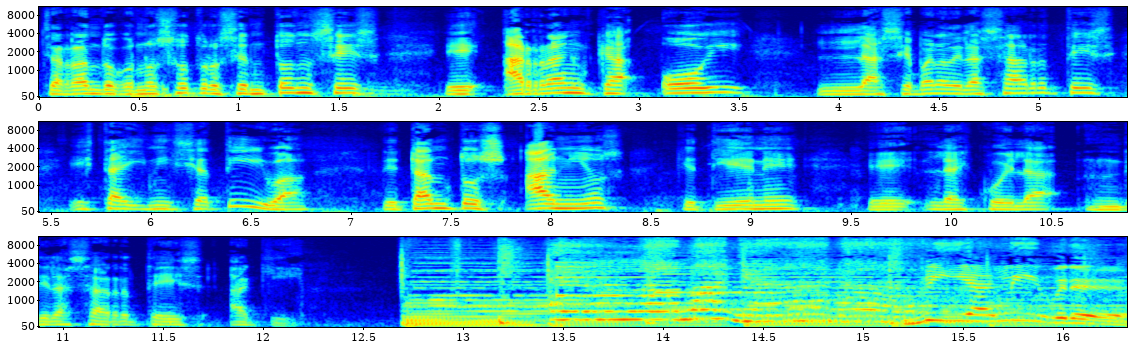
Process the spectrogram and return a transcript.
charlando con nosotros. Entonces, eh, arranca hoy la Semana de las Artes, esta iniciativa de tantos años que tiene eh, la Escuela de las Artes aquí mañana. Vía libre.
